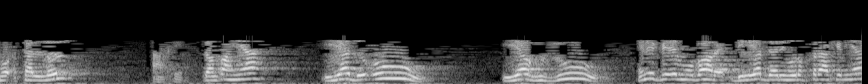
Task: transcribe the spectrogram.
mu'talul akhir. Contohnya yad'u, yaghzu, ini fi'il mubarak. Dilihat dari huruf terakhirnya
